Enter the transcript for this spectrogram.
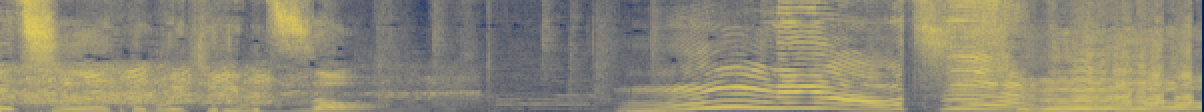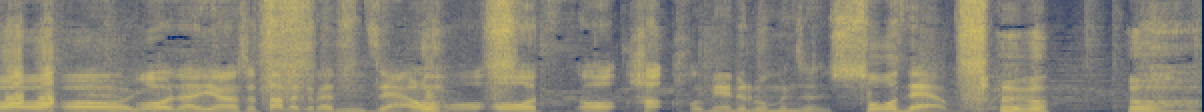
你吃，会不会体力不支哦？嗯，要吃。哦，然杨老师打了个冷战。哦哦哦，好，后面的龙门阵索然无。哦。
